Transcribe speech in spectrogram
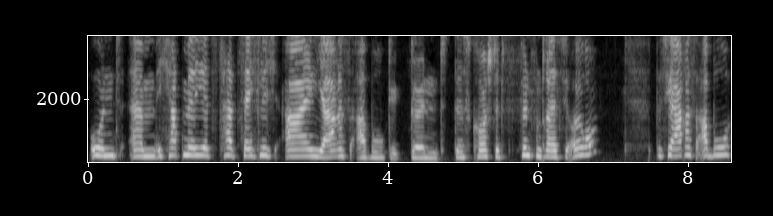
Und ähm, ich habe mir jetzt tatsächlich ein Jahresabo gegönnt. Das kostet 35 Euro, das Jahresabo.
